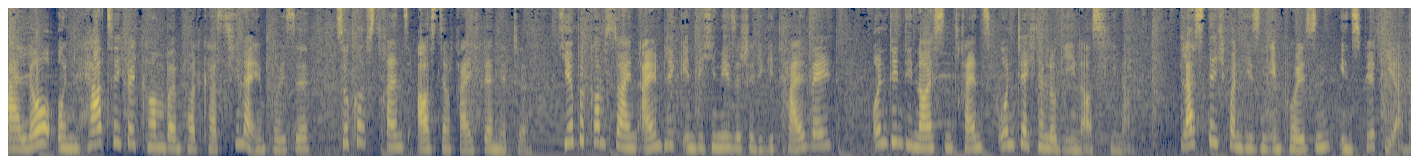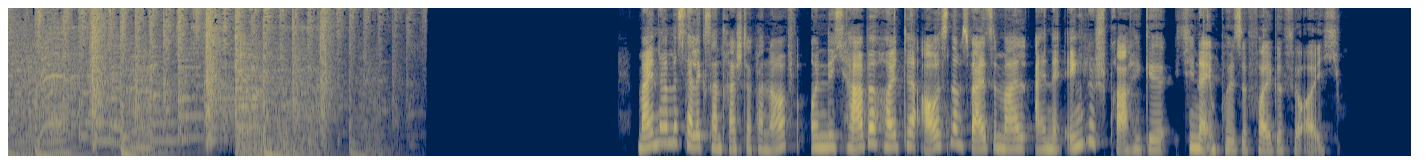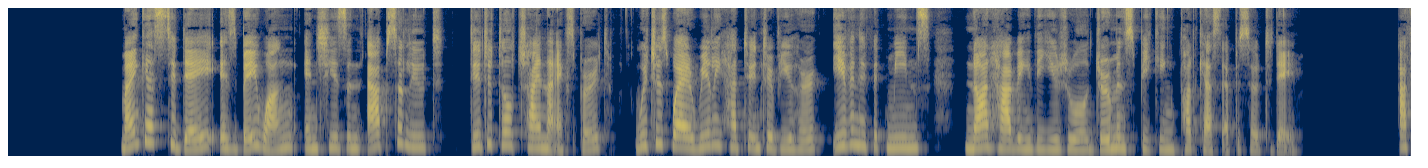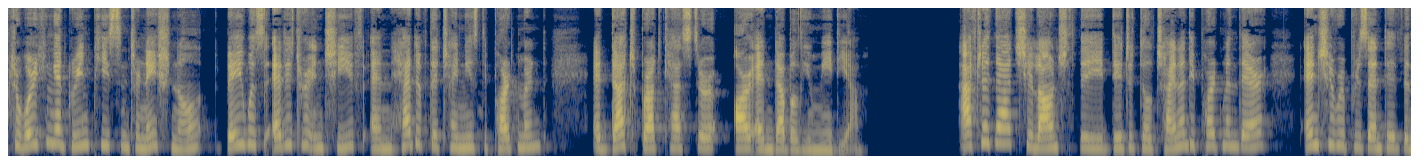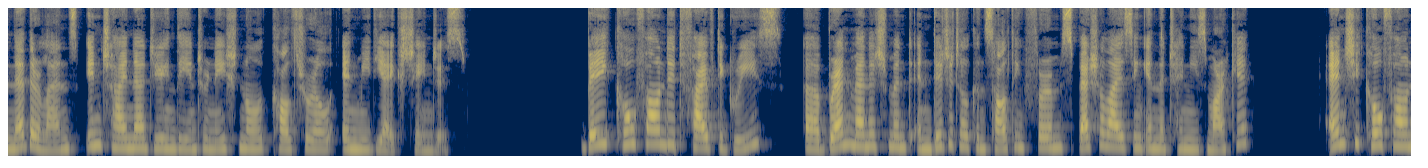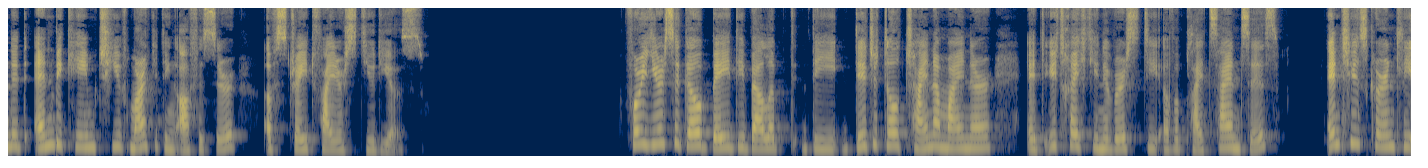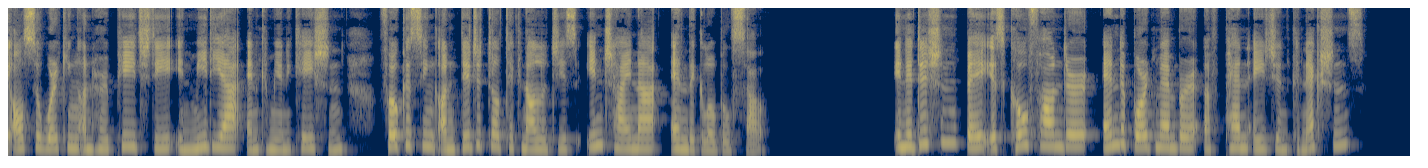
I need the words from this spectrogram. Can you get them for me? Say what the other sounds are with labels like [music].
Hallo und herzlich willkommen beim Podcast China Impulse Zukunftstrends aus dem Reich der Mitte. Hier bekommst du einen Einblick in die chinesische Digitalwelt und in die neuesten Trends und Technologien aus China. Lass dich von diesen Impulsen inspirieren. Mein Name ist Alexandra Stepanov und ich habe heute ausnahmsweise mal eine englischsprachige China-Impulse-Folge für euch. My guest today is Bei Wang, and she is an absolute digital China expert, which is why I really had to interview her, even if it means not having the usual German speaking podcast episode today. After working at Greenpeace International, Bei was editor in chief and head of the Chinese department at Dutch broadcaster RNW Media. After that, she launched the Digital China department there and she represented the Netherlands in China during the international cultural and media exchanges. Bei co founded Five Degrees, a brand management and digital consulting firm specializing in the Chinese market, and she co founded and became chief marketing officer of Straight Fire Studios. Four years ago, Bei developed the Digital China Minor at Utrecht University of Applied Sciences, and she is currently also working on her PhD in media and communication, focusing on digital technologies in China and the global south. In addition, Bei is co founder and a board member of Pan Asian Connections,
